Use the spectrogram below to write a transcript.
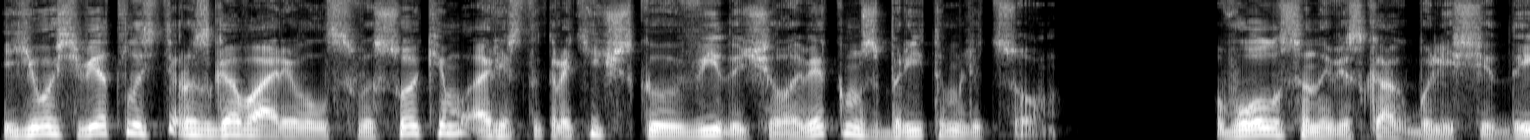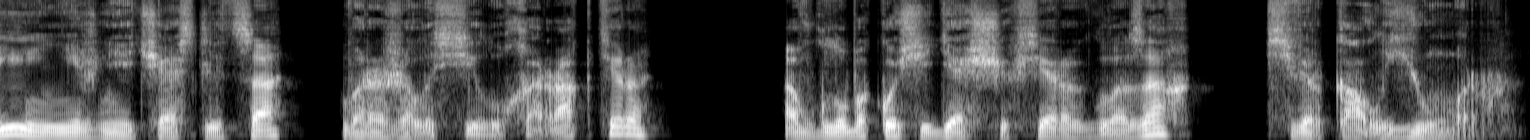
его светлость разговаривал с высоким аристократического вида человеком с бритым лицом. Волосы на висках были седые, нижняя часть лица выражала силу характера, а в глубоко сидящих серых глазах сверкал юмор.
